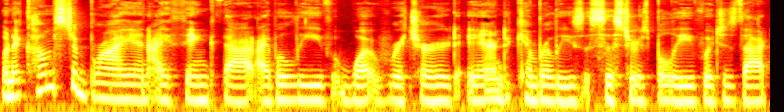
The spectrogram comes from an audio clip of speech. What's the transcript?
When it comes to Brian, I think that I believe what Richard and Kimberly's sisters believe, which is that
